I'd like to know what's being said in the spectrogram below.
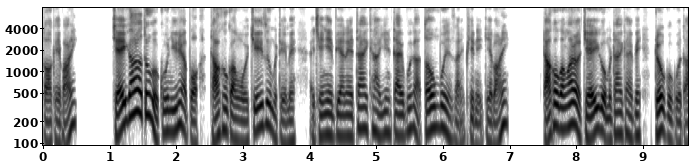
သွားခဲ့ပါတယ် ဂျယ်ကတော့သူ့ကိုကူညီတဲ့အပေါ်ဓာတ်ခုတ်ကောင်ကိုကျေးဇူးမတင်ပဲအချင်းချင်းပြန်လဲတိုက်ခိုက်ရင်တိုက်ပွဲကသုံးပွင့်ဆိုင်ဖြစ်နေခဲ့ပါတယ်။ဓာတ်ခုတ်ကောင်ကတော့ဂျယ်ကိုမတိုက်ခိုက်ပဲဒိုကိုကိုသာ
